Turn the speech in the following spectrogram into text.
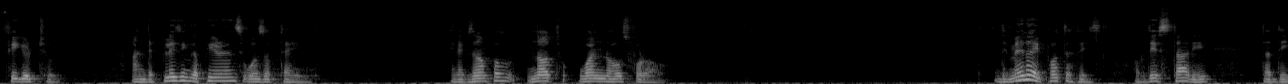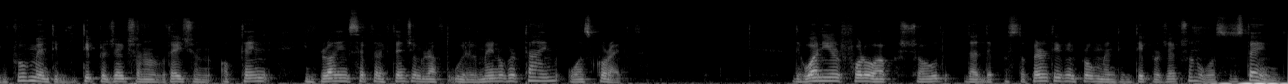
figure 2, and the pleasing appearance was obtained. In example, not one nose for all. The main hypothesis of this study that the improvement in tip projection and rotation obtained employing septal extension graft will remain over time was correct. The one year follow up showed that the postoperative improvement in tip projection was sustained.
